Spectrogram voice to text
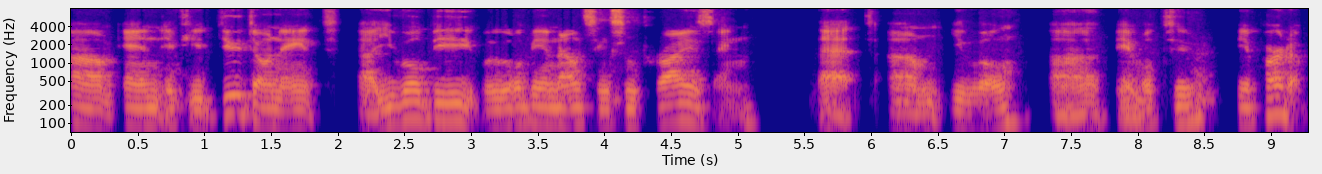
um, and if you do donate, uh, you will be we will be announcing some prizing that um, you will uh, be able to be a part of.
